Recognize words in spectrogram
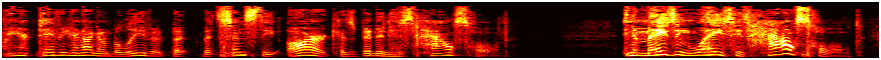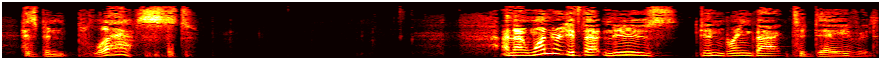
Well, you're, David, you're not going to believe it, but, but since the ark has been in his household, in amazing ways, his household has been blessed. And I wonder if that news didn't bring back to David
